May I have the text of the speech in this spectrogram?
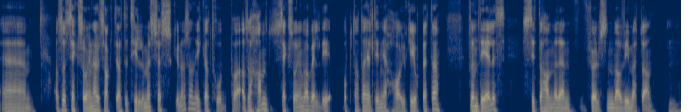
Eh, altså Seksåringen har jo sagt at det til og med søsken og sånn ikke har trodd på Altså Han seksåringen var veldig opptatt av hele tiden 'jeg har jo ikke gjort dette'. Fremdeles sitter han med den følelsen da vi møtte han. Mm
